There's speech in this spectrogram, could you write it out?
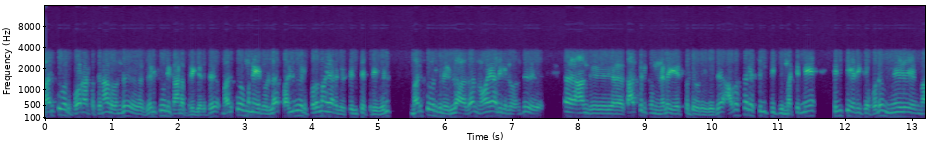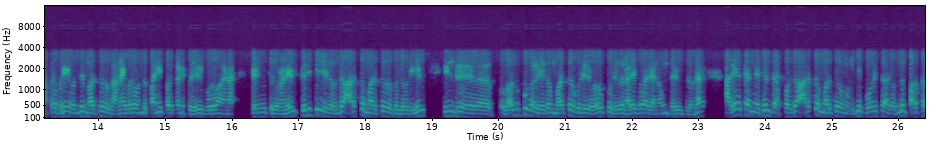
மருத்துவர் போராட்டத்தினால் வந்து வெறிச்சூடி காணப்படுகிறது. மருத்துவமனையில் உள்ள பல்வேறு புறநோயாளிகள் சிகிச்சை பிரிவில் மருத்துவர்கள் இல்லாததால் நோயாளிகள் வந்து அங்கு காத்திருக்கும் நிலை ஏற்பட்டு வருகிறது. அவசர சிகிச்சைக்கு மட்டுமே சிகிச்சை அளிக்கப்படும். மற்றபடி வந்து மருத்துவர்கள் அனைவரும் வந்து பணி புறக்கணிப்பு ஈடுபடுவோம் என தெரிவித்துள்ள நிலையில் திருச்சியில் வந்து அரசு மருத்துவக் கல்லூரியில் இன்று வகுப்புகள் ஏதும் மருத்துவக் கல்லூரி வகுப்புகள் ஏதும் நடைபெறாது எனவும் தெரிவித்துள்ளனர். அதே சமயத்தில் தற்பொழுது அரசு மருத்துவமனைக்கு போலீசார் வந்து பலத்த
